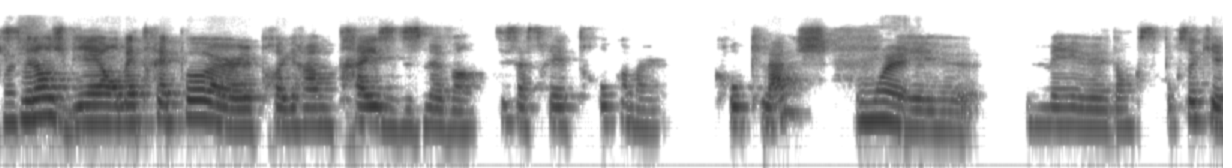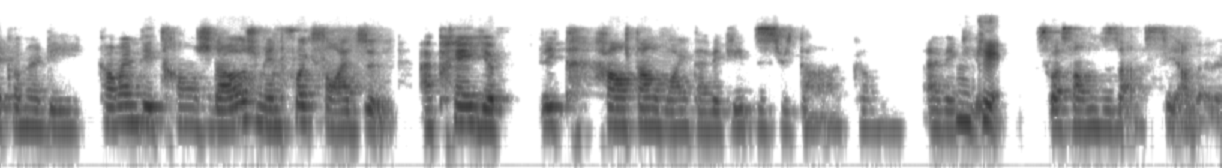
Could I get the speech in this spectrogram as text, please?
se mélangent bien. On ne mettrait pas un programme 13-19 ans. Tu sais, ça serait trop comme un gros clash. Ouais. Euh, mais euh, donc, c'est pour ça qu'il y a comme des, quand même des tranches d'âge, mais une fois qu'ils sont adultes. Après, il y a, les 30 ans vont être avec les 18 ans, comme avec les 70 ans, s'il y en a là.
